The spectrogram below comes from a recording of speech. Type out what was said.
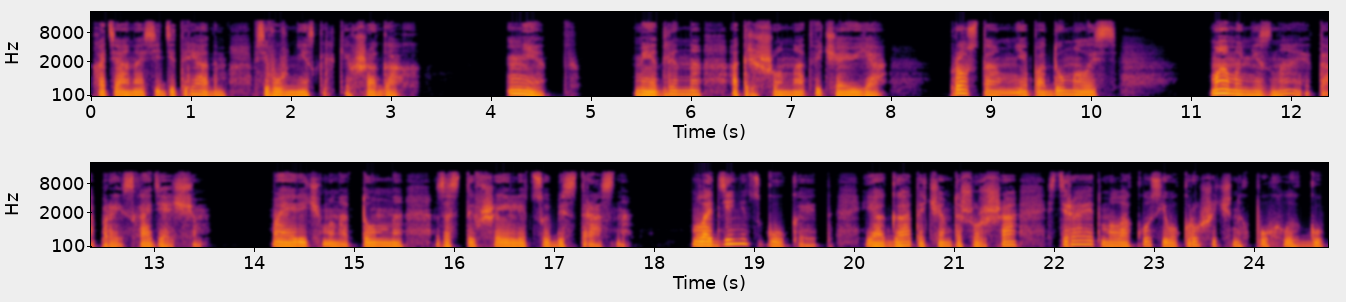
хотя она сидит рядом, всего в нескольких шагах. «Нет», — медленно, отрешенно отвечаю я. «Просто мне подумалось, мама не знает о происходящем». Моя речь монотонна, застывшее лицо бесстрастно. Младенец гукает, и Агата, чем-то шурша, стирает молоко с его крошечных пухлых губ.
